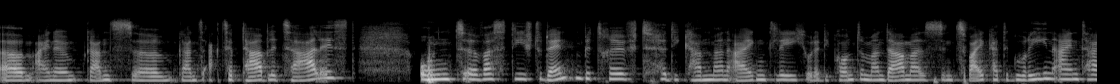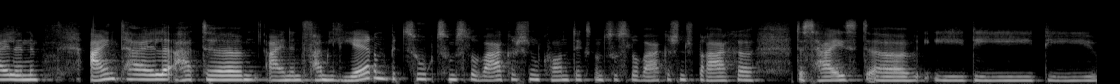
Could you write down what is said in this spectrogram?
ähm, eine ganz, ganz akzeptable Zahl ist. Und äh, was die Studenten betrifft, die kann man eigentlich oder die konnte man damals in zwei Kategorien einteilen. Ein Teil hatte einen familiären Bezug zum slowakischen Kontext und zur slowakischen Sprache. Das heißt, äh, die, die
